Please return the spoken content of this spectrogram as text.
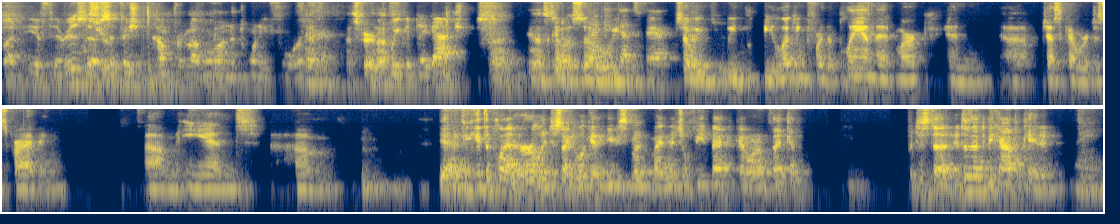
But if there is a Sure. sufficient comfort level on the 24th, That's fair enough. we could take action. All right, yeah, that's So, good. so I think we, that's fair. so we, we'd be looking for the plan that Mark and uh, Jessica were describing. Um, and, um, Yeah, if you get the plan early, just so I can look at it, and give you some, my initial feedback, kind of what I'm thinking. But just, uh, it doesn't have to be complicated. Right.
